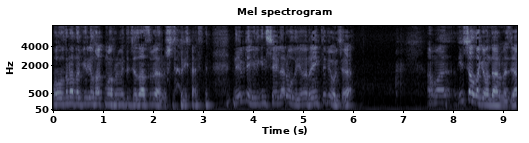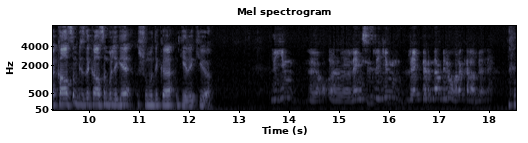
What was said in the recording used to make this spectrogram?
Oğluna da bir yıl hak mahrumiyeti cezası vermişler yani. ne bileyim ilginç şeyler oluyor. Renkli bir hoca. Ama inşallah göndermez ya. Kalsın bizde kalsın bu lige Şumudika gerekiyor. Ligin e, e, renksiz ligin renklerinden biri olarak herhalde.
